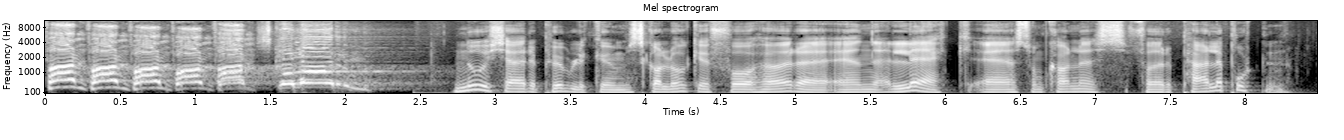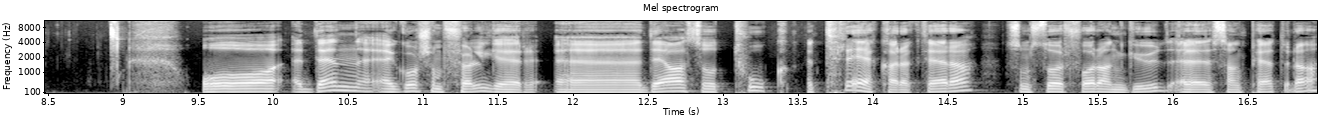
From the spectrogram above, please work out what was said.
Fan, fan, fan, fan, fan, skalarm! Nå, kjære publikum, skal dere få høre en lek eh, som kalles for Perleporten. Og den eh, går som følger eh, Det er altså to, tre karakterer som står foran Gud, eller Sankt Peter, da,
